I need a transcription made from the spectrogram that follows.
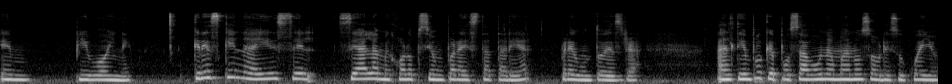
en Pivoine. ¿Crees que Nair sea la mejor opción para esta tarea? Preguntó Ezra, al tiempo que posaba una mano sobre su cuello.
